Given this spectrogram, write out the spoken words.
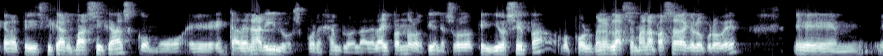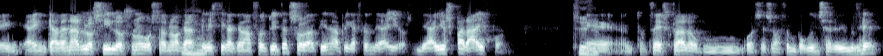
características básicas como encadenar hilos, por ejemplo. La del iPad no lo tiene, solo que yo sepa, o por lo menos la semana pasada que lo probé, eh, encadenar los hilos nuevos, esa nueva característica que lanzó Twitter, solo la tiene la aplicación de iOS, de iOS para iPhone. Eh, entonces, claro, pues eso hace un poco inservible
